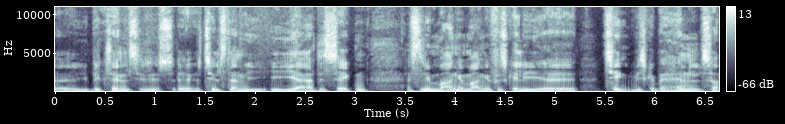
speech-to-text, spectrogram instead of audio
øh, betændelsetilstand i, i hjertesækken. Altså det er mange, mange forskellige øh, ting, vi skal behandle. Så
